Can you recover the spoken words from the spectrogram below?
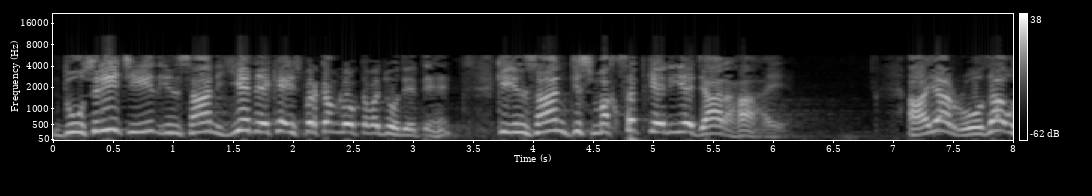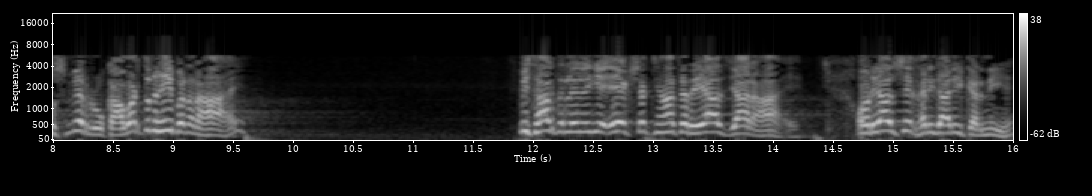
دوسری چیز، انسان یہ دیکھے، اس پر کم لوگ توجہ دیتے ہیں کہ انسان جس مقصد کے لیے جا رہا ہے آیا روزہ اس میں رکاوٹ تو نہیں بن رہا ہے؟ مثال لے لیجیے ایک شخص یہاں سے ریاض جا رہا ہے اور ریاض سے خریداری کرنی ہے۔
